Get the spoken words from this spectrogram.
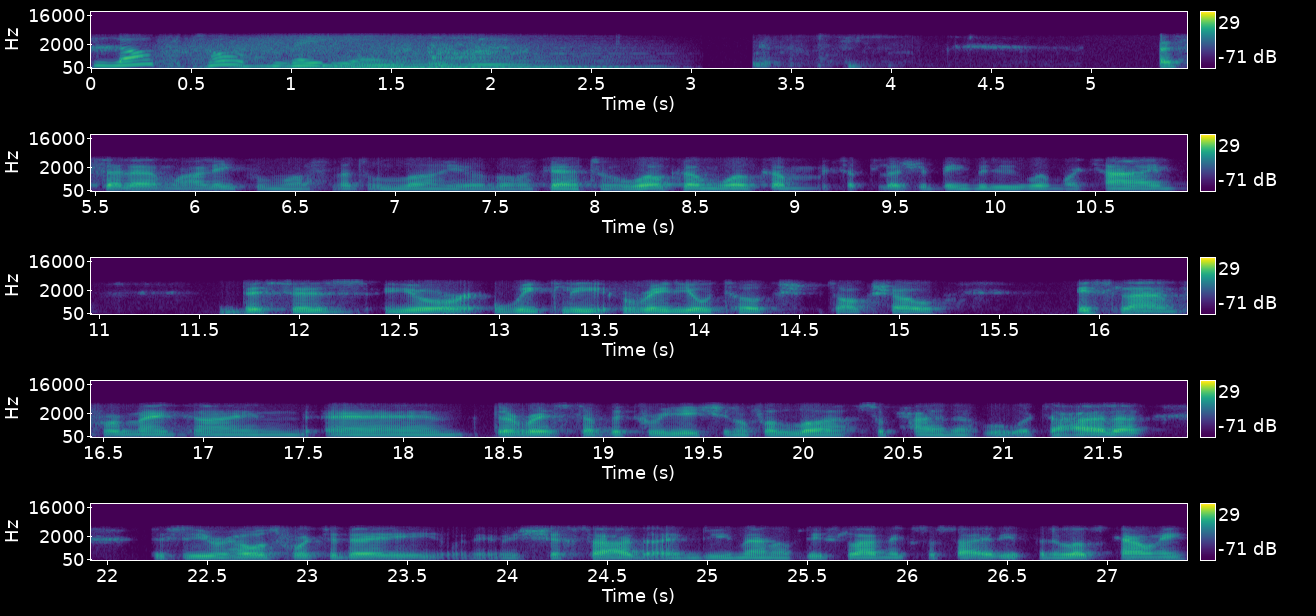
Blog Talk Radio. Assalamu alaikum wa rahmatullahi wa barakatuh. Welcome, welcome. It's a pleasure being with you one more time. This is your weekly radio talk, talk show, Islam for Mankind and the rest of the creation of Allah subhanahu wa ta'ala. This is your host for today. My name is Sheikh Saad. I am the Imam of the Islamic Society of Pinellas County.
